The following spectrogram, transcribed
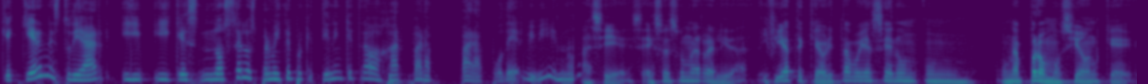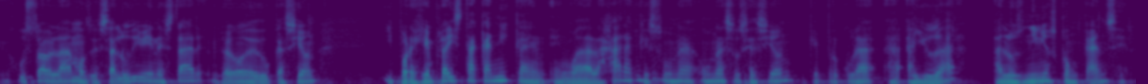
que quieren estudiar y, y que no se los permite porque tienen que trabajar para para poder vivir, ¿no? Así es, eso es una realidad. Y fíjate que ahorita voy a hacer un, una promoción que justo hablábamos de salud y bienestar, luego de educación. Y por ejemplo, ahí está Canica en, Guadalajara, que es una, una asociación que procura ayudar a los niños con cáncer.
